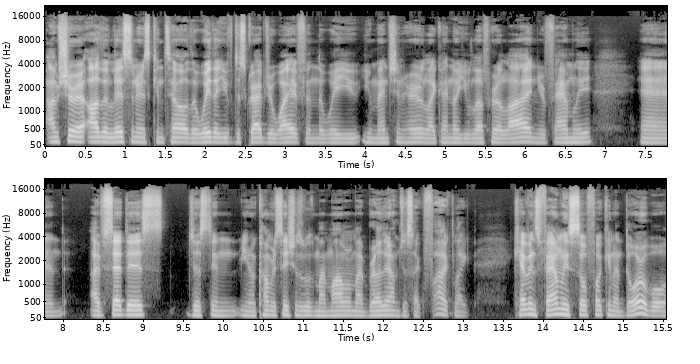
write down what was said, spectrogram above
I'm sure other listeners can tell the way that you've described your wife and the way you, you mention her. Like, I know you love her a lot and your family. And I've said this just in, you know, conversations with my mom or my brother. I'm just like, fuck, like, Kevin's family is so fucking adorable.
